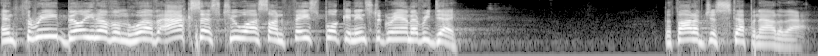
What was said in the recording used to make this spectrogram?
and 3 billion of them who have access to us on Facebook and Instagram every day. The thought of just stepping out of that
